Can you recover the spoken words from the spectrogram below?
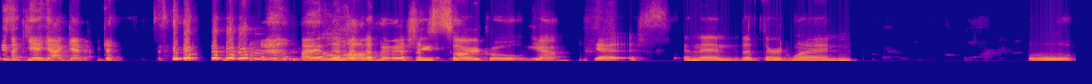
he's like, "Yeah, yeah, I get it." I get it. I love her. She's so cool. Yeah. Yes. And then the third one. Oh,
